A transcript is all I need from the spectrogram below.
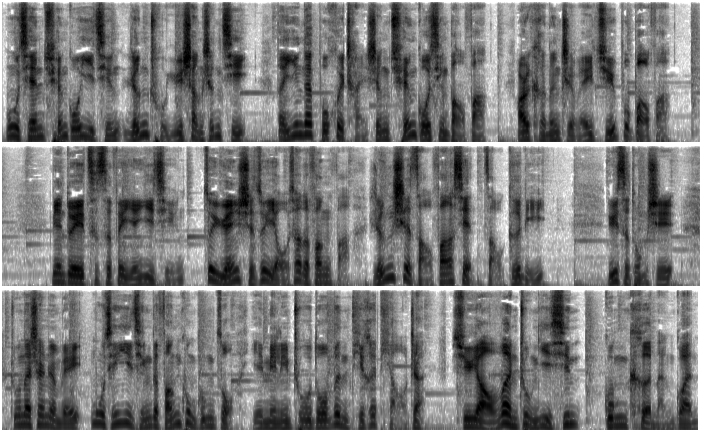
目前全国疫情仍处于上升期，但应该不会产生全国性爆发，而可能只为局部爆发。面对此次肺炎疫情，最原始、最有效的方法仍是早发现、早隔离。与此同时，钟南山认为，目前疫情的防控工作也面临诸多问题和挑战，需要万众一心，攻克难关。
